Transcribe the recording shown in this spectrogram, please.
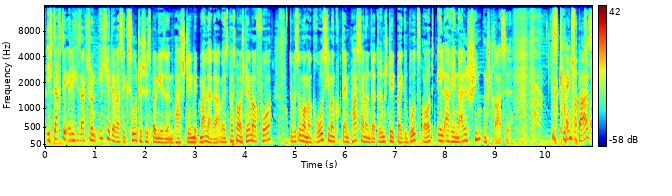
Ich dachte ehrlich gesagt schon, ich hätte was Exotisches bei mir so im Pass stehen mit Malaga. Aber jetzt pass mal, stell mal vor, du bist irgendwann mal groß, jemand guckt deinen Pass an und da drin steht bei Geburtsort El Arenal Schinkenstraße. ist kein Spaß.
